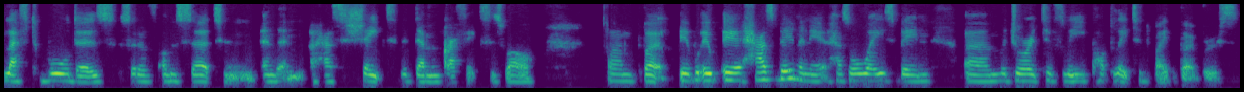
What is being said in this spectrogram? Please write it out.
left borders sort of uncertain and then has shaped the demographics as well. um, but it, it, it, has been and it has always been um, majoritively populated by the Berbers.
